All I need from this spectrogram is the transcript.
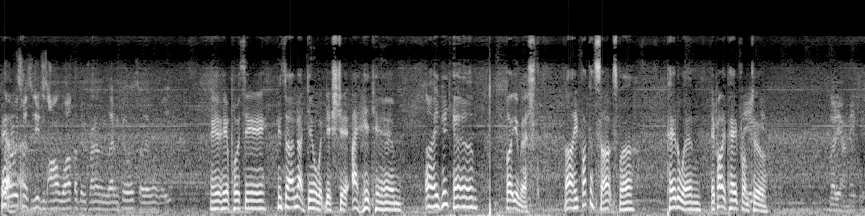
Yeah. What are we supposed to do? Just all walk up in front of them and let them kill us so they won't leave? He, he a pussy. He said, I'm not dealing with this shit. I hit him. I hit him. But you missed. Oh, he fucking sucks, bro. Pay to win. They probably paid for him too. Buddy, I make it.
